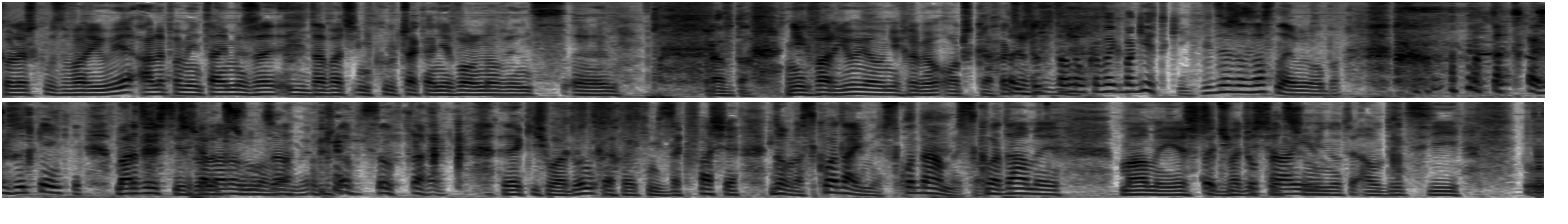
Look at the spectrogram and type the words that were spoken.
koleżków zwariuje, ale pamiętajmy, że dawać im kurczaka nie wolno, więc e, Prawda. niech wariują, niech robią oczka. Chociaż widzę, Dostaną kawałek bagietki. widzę, że zasnęły oba. Także pięknie. Bardzo jest Jezu, ciekawa rozmowa. przynudzamy. Są, tak. O jakichś ładunkach, o jakimś zakwasie. Dobra, składajmy. to. Składamy to. Składamy. Mamy jeszcze Słuchajcie, 23 tutaj- minuty audycji. E,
